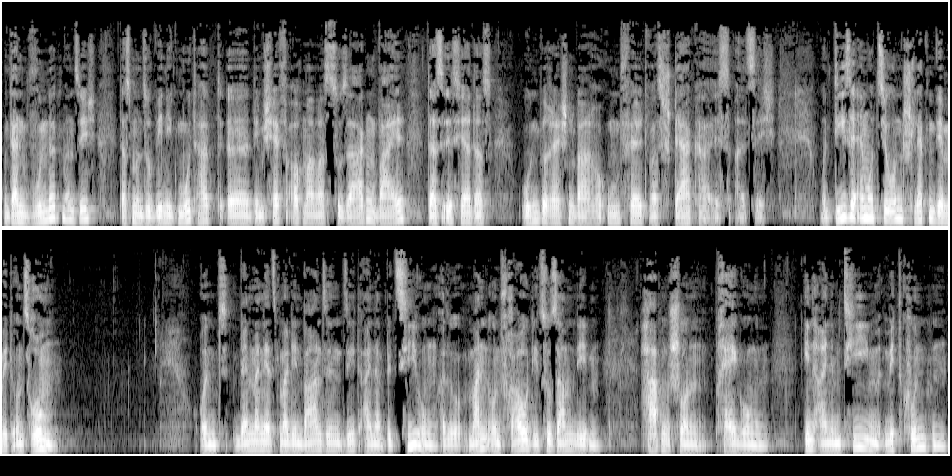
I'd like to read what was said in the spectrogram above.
Und dann wundert man sich, dass man so wenig Mut hat, äh, dem Chef auch mal was zu sagen, weil das ist ja das unberechenbare Umfeld, was stärker ist als ich. Und diese Emotionen schleppen wir mit uns rum. Und wenn man jetzt mal den Wahnsinn sieht einer Beziehung, also Mann und Frau, die zusammenleben, haben schon Prägungen in einem Team mit Kunden.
